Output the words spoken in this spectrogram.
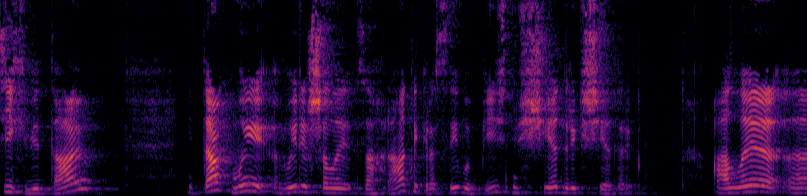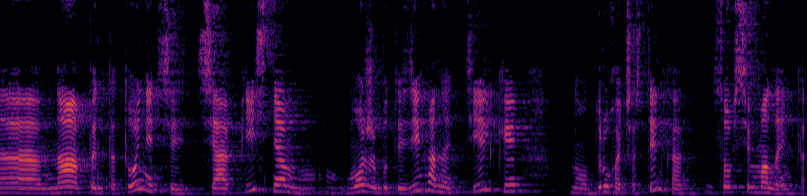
Всіх вітаю! І так ми вирішили заграти красиву пісню Щедрик-Щедрик. Але е, на пентатоніці ця пісня може бути зіграна тільки ну, друга частинка зовсім маленька.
